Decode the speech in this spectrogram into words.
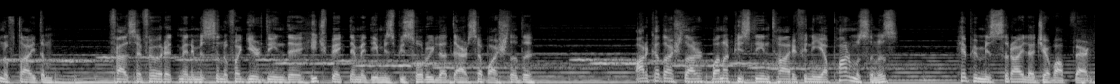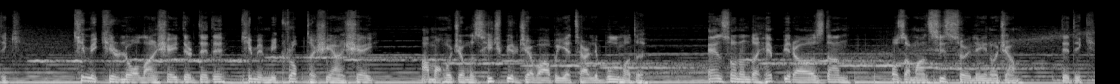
sınıftaydım. Felsefe öğretmenimiz sınıfa girdiğinde hiç beklemediğimiz bir soruyla derse başladı. Arkadaşlar bana pisliğin tarifini yapar mısınız? Hepimiz sırayla cevap verdik. Kimi kirli olan şeydir dedi, kimi mikrop taşıyan şey. Ama hocamız hiçbir cevabı yeterli bulmadı. En sonunda hep bir ağızdan, o zaman siz söyleyin hocam, dedik.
